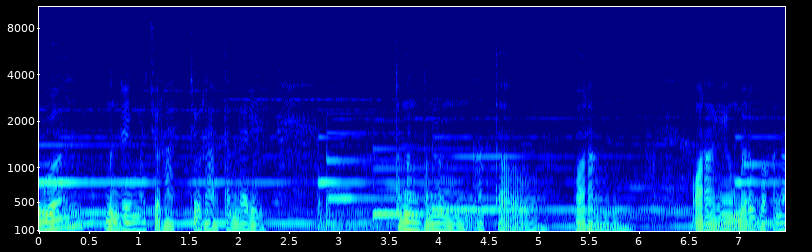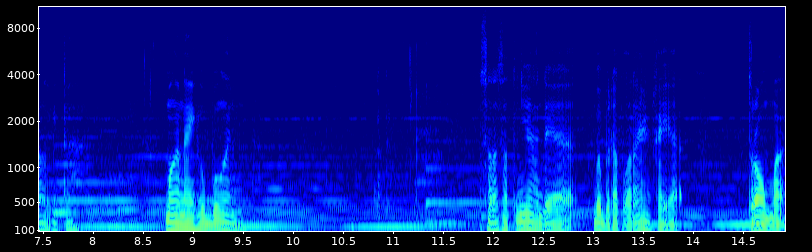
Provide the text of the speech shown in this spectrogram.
gue menerima curhat-curhatan dari teman-teman atau orang orang yang baru gue kenal gitu mengenai hubungan salah satunya ada beberapa orang yang kayak trauma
